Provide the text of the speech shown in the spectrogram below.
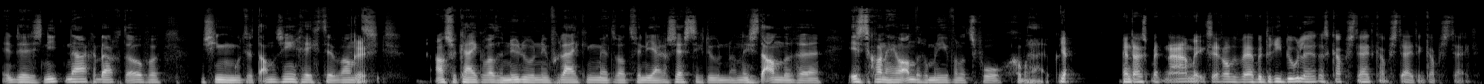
er is niet nagedacht over, misschien moeten we het anders inrichten. Want precies. als we kijken wat we nu doen in vergelijking met wat we in de jaren 60 doen, dan is het, andere, is het gewoon een heel andere manier van het spoor gebruiken. Ja. En daar is met name, ik zeg altijd, we hebben drie doelen. Dat is capaciteit, capaciteit en capaciteit.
